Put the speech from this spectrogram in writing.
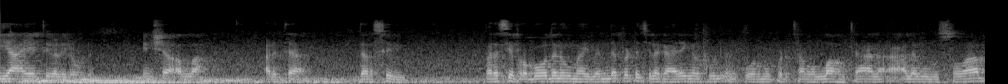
ഈ ആയത്തുകളിലുണ്ട്. ഇൻഷാ അള്ളാഹ് അടുത്ത ദർസിൽ പരസ്യ പ്രബോധനവുമായി ബന്ധപ്പെട്ട് ചില കാര്യങ്ങൾ കൂടി നമുക്ക് ഓർമ്മപ്പെടുത്താം. അള്ളാഹു താല അലബു സ്വാബ്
